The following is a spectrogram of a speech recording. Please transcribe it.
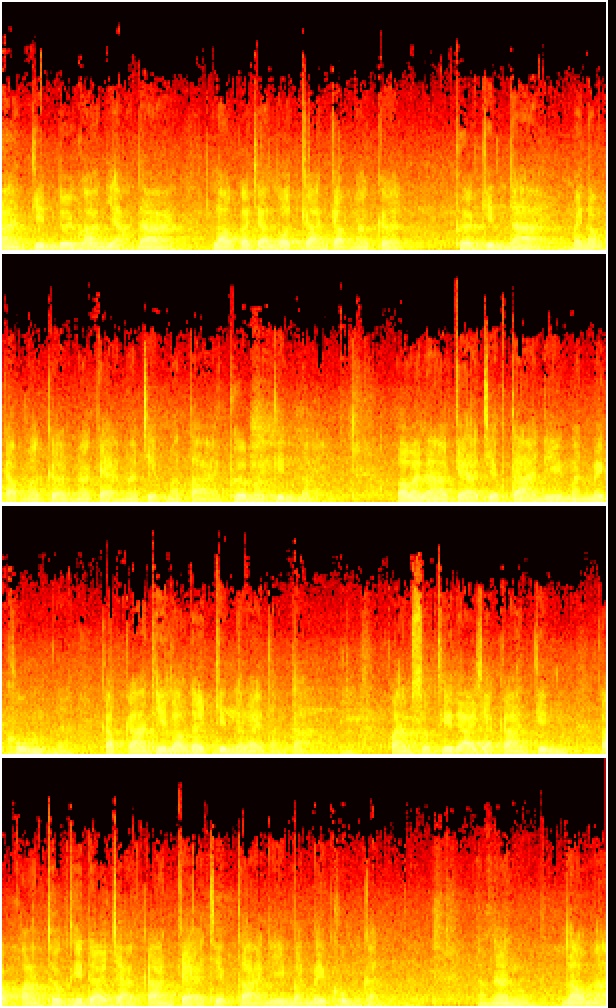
การกินด้วยความอยากได้ เราก็จะลดการกลับมาเกิด เพื่อกินได้ ไม่ต้องกลับมาเกิดมาแก่มาเจ็บมาตายเพื่อมากินใหม่ เพราะเวลาแก่เจ็บตายนี้มันไม่คุ้มกับการที่เราได้กินอะไรต่างๆ ความสุขที่ได้จากการกิน กับความทุกข์ที่ได้จากการแก่เจ็บตายนี้มันไม่คุ้มกัน ดังนั้นเรามา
